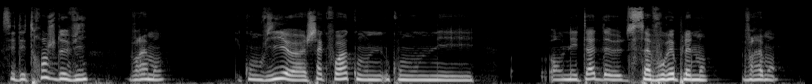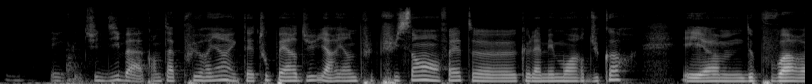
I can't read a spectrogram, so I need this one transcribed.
C'est des tranches de vie, vraiment. Et qu'on vit euh, à chaque fois qu'on est en état de savourer pleinement, vraiment. Et tu te dis, bah, quand t'as plus rien et que t'as tout perdu, il y a rien de plus puissant en fait euh, que la mémoire du corps. Et de pouvoir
